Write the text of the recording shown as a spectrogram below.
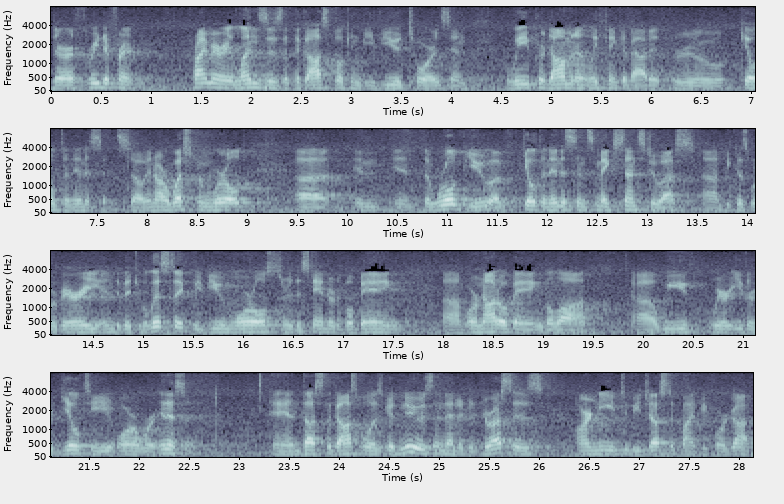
there are three different primary lenses that the gospel can be viewed towards, and we predominantly think about it through guilt and innocence. So, in our Western world, uh, in, in, the worldview of guilt and innocence makes sense to us uh, because we're very individualistic. We view morals through the standard of obeying um, or not obeying the law. Uh, we are either guilty or we're innocent. And thus, the gospel is good news in that it addresses our need to be justified before God.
